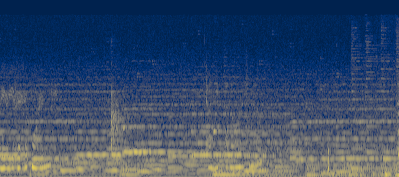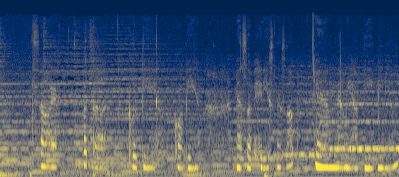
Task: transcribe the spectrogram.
very, very orange. Don't leave that for now. So I've put the gloopy, gloppy mess of hideousness up, and now we have the medium um,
